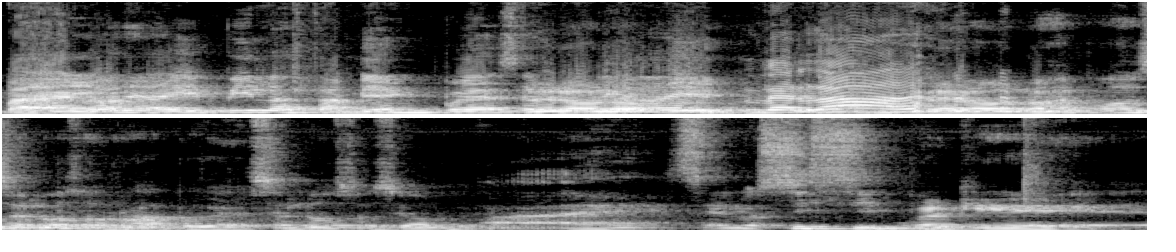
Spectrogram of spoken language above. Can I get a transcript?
Vaya Gloria, ahí pilas también puede ser Pero no- ahí. ¿Verdad? Pero no se puso celoso, Roja, porque es celoso ese hombre. Ay, celosísimo. Porque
